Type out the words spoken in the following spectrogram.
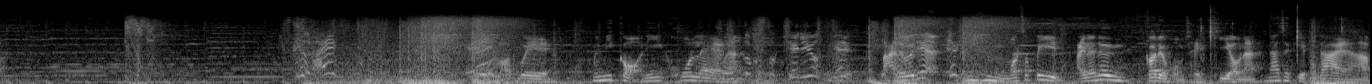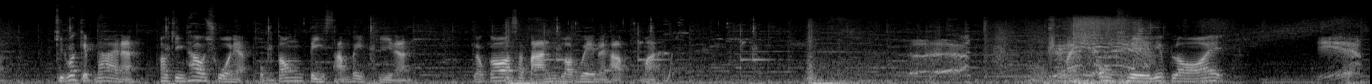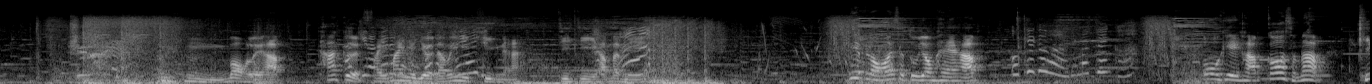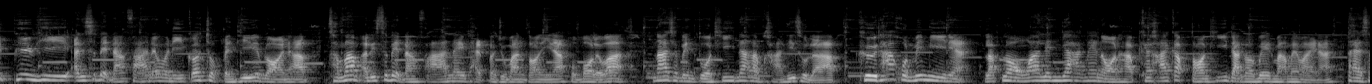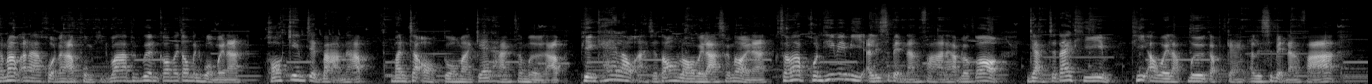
โอ้ลอดเวน ไม่มีเกาะนี้โคตรแรงนะ ตายเลยเนี่ยมอนสปีดไปแล้วหนึ่งก็เดี๋ยวผมใช้เคียวนะ น่าจะเก็บได้นะครับ คิดว่าเก็บได้นะ เอาจริงเท่าชัวเนี่ย ผมต้องตีซ้ำไปอีกทีนะ แล้วก็สตันลอดเวนเลยครับ มาไมโอเคเรียบร้อยบอกเลยครับ ถ้าเกิดไฟไหม้เยอะๆแล้วไม่มีคิงนะ GG ครับแบบนี้ เรียบร้อยศัตรูยอมแพ้ครับ โอเคครับก็สำหรับ คลิป PVP อลิซาเบธนางฟ้าในวันนี้ก็จบเป็นที่เรียบร้อยนะครับสำหรับอลิซาเบธนางฟ้าในแพทปัจจุบันตอนนี้นะ ผมบอกเลยว่าน่าจะเป็นตัวที่น่ารำคาญที่สุดแล้วครับ คือถ้าคนไม่มีเนี่ย รับรองว่าเล่นยากแน่นอนครับ คล้ายๆกับตอนที่ดัตลอเวนมาใหม่ๆนะ แต่สำหรับอนาคตนะครับ ผมคิดว่าเพื่อนๆก็ไม่ต้องเป็นห่วงไปนะ เพราะเกม 7 บาทนะครับ มันจะออกตัวมาแก้ทางเสมอครับ เพียงแค่เราอาจจะต้องรอเวลาสักหน่อยนะสำหรับคนที่ไม่มีอลิซาเบธนางฟ้านะครับแล้วก็อยากจะได้ทีมที่เอาไว้รับมือกับแก๊งอลิซาเบธนางฟ้า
